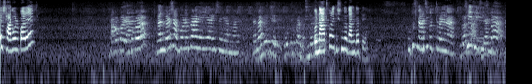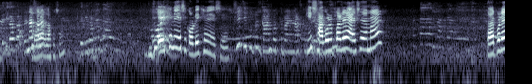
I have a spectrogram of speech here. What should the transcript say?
ওই সাগর পাড়ে। ও নাচ করে কি সুন্দর গানটাতে? দাঁড়া, লাফো শোন। এইখানে এসে করো এখানে এসে। কি সাগর পাড়ে আসে আমার? তারপরে?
